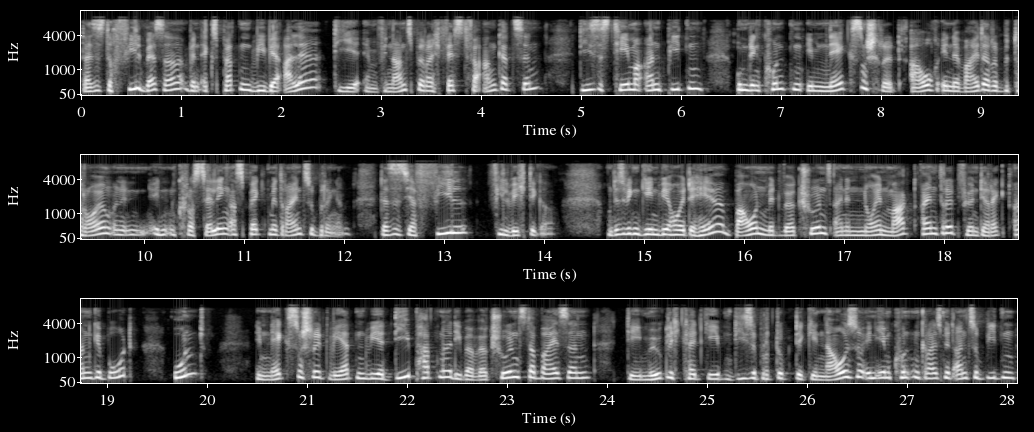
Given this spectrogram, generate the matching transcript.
Da ist es doch viel besser, wenn Experten wie wir alle, die im Finanzbereich fest verankert sind, dieses Thema anbieten, um den Kunden im nächsten Schritt auch in eine weitere Betreuung und in, in einen Cross-Selling-Aspekt mit reinzubringen. Das ist ja viel, viel wichtiger. Und deswegen gehen wir heute her, bauen mit Worksurance einen neuen Markteintritt für ein Direktangebot und im nächsten Schritt werden wir die Partner, die bei Worksurance dabei sind, die Möglichkeit geben, diese Produkte genauso in ihrem Kundenkreis mit anzubieten.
